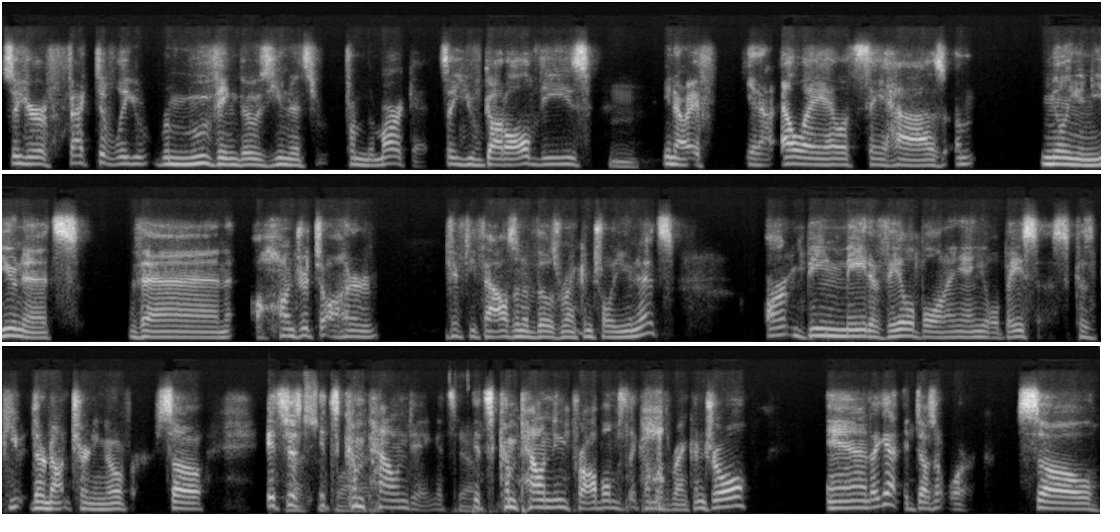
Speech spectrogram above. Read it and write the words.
So you're effectively removing those units from the market. So you've got all these, mm. you know, if, you know, LA, let's say, has a million units, then 100 to 150,000 of those rent control units aren't being made available on an annual basis because pe- they're not turning over. So it's just it's compounding. It's yeah. it's compounding problems that come with rent control, and again, it doesn't work. So,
